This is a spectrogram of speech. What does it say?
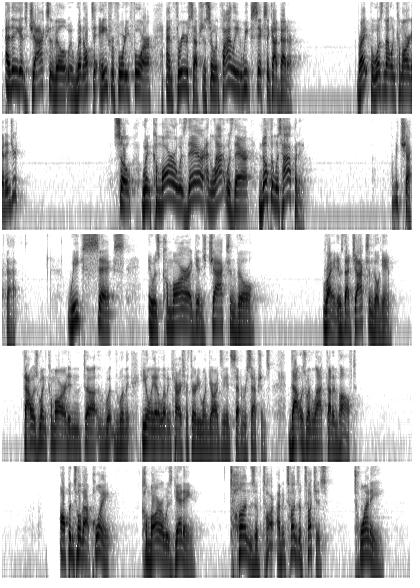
And then against Jacksonville, it went up to eight for 44 and three receptions. So when finally in week six, it got better. Right? But wasn't that when Kamara got injured? So when Kamara was there and Lat was there, nothing was happening. Let me check that. Week six, it was Kamara against Jacksonville. Right, it was that Jacksonville game. That was when Kamara didn't, uh, when the, he only had 11 carries for 31 yards and he had seven receptions. That was when Lat got involved. Up until that point, Kamara was getting tons of, tar- I mean, tons of touches 20,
